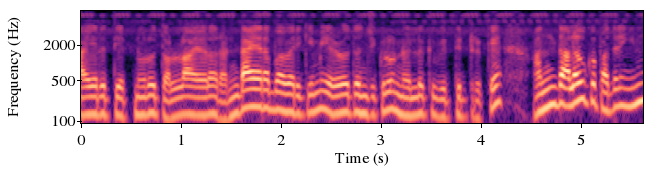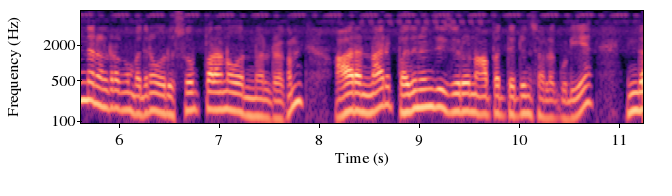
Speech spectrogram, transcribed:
ஆயிரத்தி எட்நூறு தொள்ளாயிரம் ரெண்டாயிரம் ரூபாய் வரைக்குமே எழுபத்தஞ்சு கிலோ நெல்லுக்கு விற்றுட்ருக்கு அந்த அளவுக்கு பார்த்தீங்கன்னா இந்த நெல் ரகம் பார்த்தீங்கன்னா ஒரு சூப்பரான ஒரு நெல் ரகம் ஆர்என்ஆர் பதினஞ்சு ஜீரோ நாற்பத்தெட்டுன்னு சொல்லக்கூடிய இந்த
